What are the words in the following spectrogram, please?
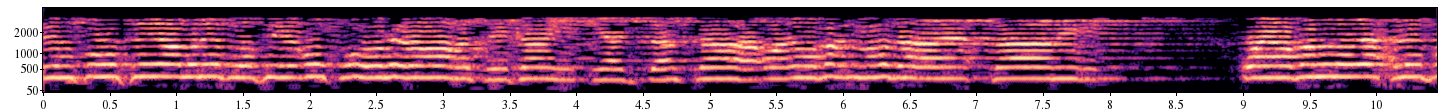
بالفوس يضرب في أصول الغرس كي يجتثها ويظن ذا إحسان. ويظل يحلف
